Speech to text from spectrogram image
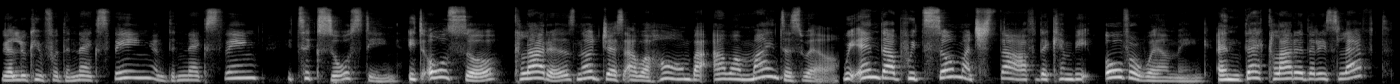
we are looking for the next thing and the next thing. It's exhausting. It also clutters not just our home, but our minds as well. We end up with so much stuff that can be overwhelming. And that clutter that is left,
